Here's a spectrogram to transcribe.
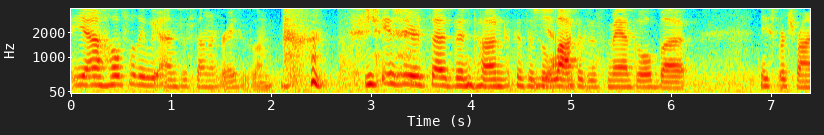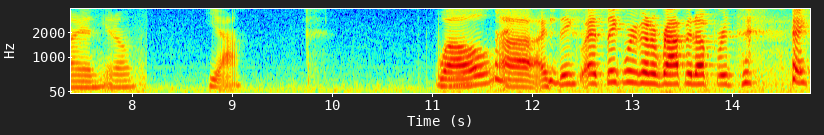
yeah hopefully we end systemic racism easier said than done because there's Yeah. a lot to dismantle but at least we're trying you know Yeah. Well, uh, I think I think we're gonna wrap it up for today.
